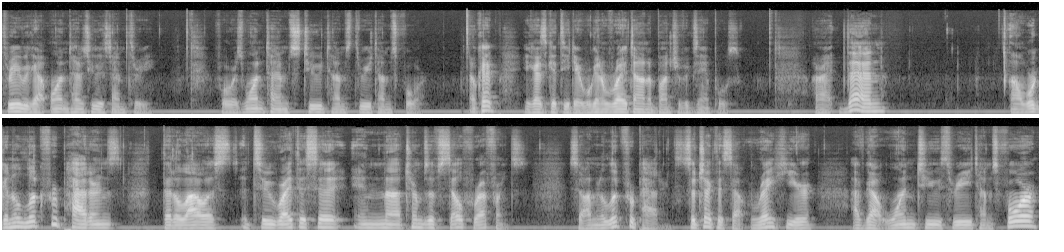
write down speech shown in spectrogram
3, we got 1 times 2 is times 3. 4 is 1 times 2 times 3 times 4. Okay, you guys get the idea. We're going to write down a bunch of examples. All right, then uh, we're going to look for patterns that allow us to write this uh, in uh, terms of self-reference. So I'm going to look for patterns. So check this out. Right here, I've got 1, 2, 3 times 4.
